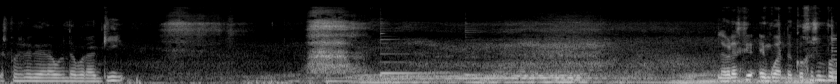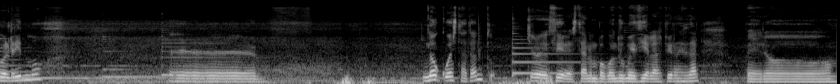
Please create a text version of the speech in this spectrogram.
es posible que dé la vuelta por aquí. La verdad es que en cuanto coges un poco el ritmo, eh, no cuesta tanto. Quiero decir, están un poco entumecidas las piernas y tal, pero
